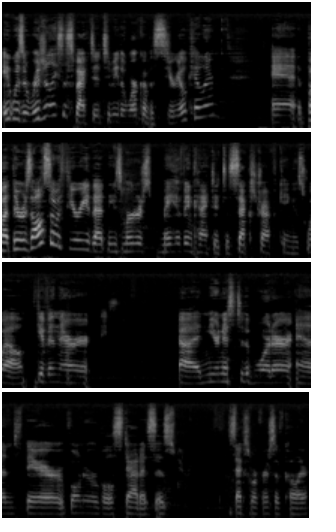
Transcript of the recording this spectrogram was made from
It was originally suspected to be the work of a serial killer, and, but there is also a theory that these murders may have been connected to sex trafficking as well, given their uh, nearness to the border and their vulnerable status as sex workers of color.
